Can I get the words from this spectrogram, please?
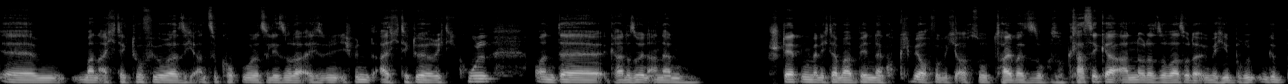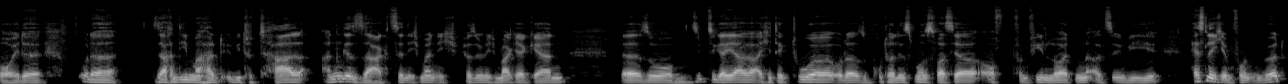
ähm, mal Architekturführer sich anzugucken oder zu lesen. Oder also ich finde Architektur ja richtig cool und äh, gerade so in anderen Städten, wenn ich da mal bin, dann gucke ich mir auch wirklich auch so teilweise so, so Klassiker an oder sowas oder irgendwelche berühmten Gebäude oder Sachen, die mal halt irgendwie total angesagt sind. Ich meine, ich persönlich mag ja gern äh, so 70er Jahre Architektur oder so Brutalismus, was ja oft von vielen Leuten als irgendwie hässlich empfunden wird.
